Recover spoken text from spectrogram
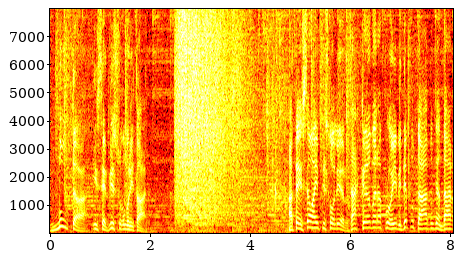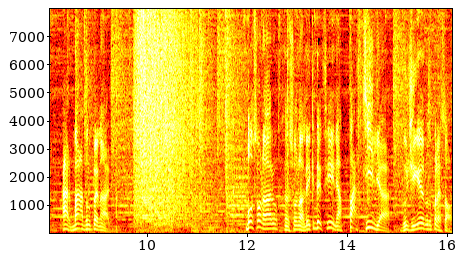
multa e serviço comunitário. Atenção aí, pistoleiros. A Câmara proíbe deputado de andar armado no plenário. Bolsonaro sanciona a lei que define a partilha do dinheiro do pré-sal.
